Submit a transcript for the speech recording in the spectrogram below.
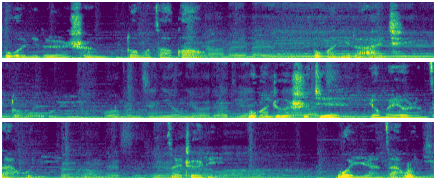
不管你的人生多么糟糕，不管你的爱情多么无语，不管这个世界有没有人在乎你，在这里，我依然在乎你。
